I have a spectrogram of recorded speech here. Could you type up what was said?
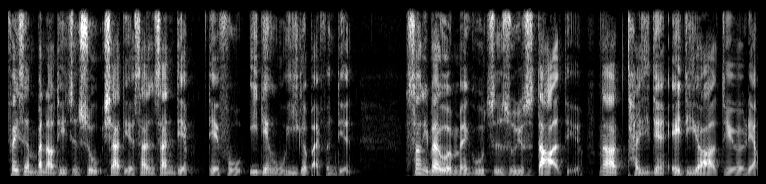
费城半导体指数下跌三十三点，跌幅一点五一个百分点。上礼拜五美股指数又是大跌，那台积电 ADR 跌了两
